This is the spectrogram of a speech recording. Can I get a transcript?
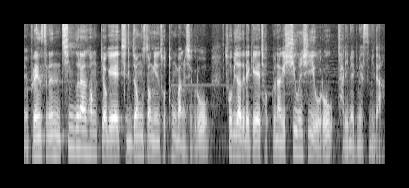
예, 브랜슨은 친근한 성격의 진정성인 소통 방식으로 소비자들에게 접근하기 쉬운 CEO로 자리매김했습니다.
